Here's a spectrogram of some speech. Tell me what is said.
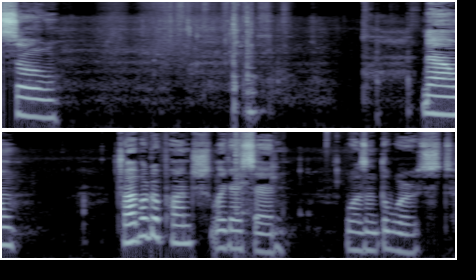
so now Tropical Punch, like I said, wasn't the worst.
